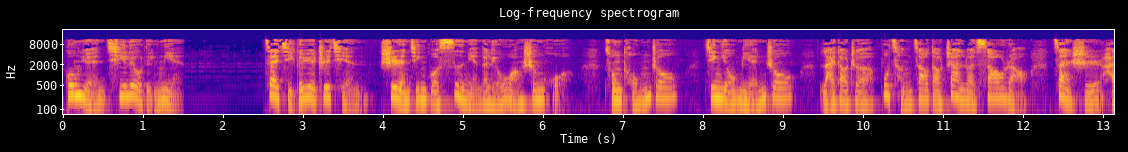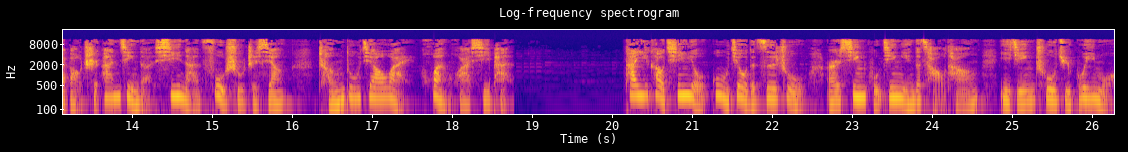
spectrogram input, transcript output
公元七六零年。在几个月之前，诗人经过四年的流亡生活，从同州。经由绵州来到这不曾遭到战乱骚扰、暂时还保持安静的西南富庶之乡成都郊外浣花溪畔。他依靠亲友故旧的资助而辛苦经营的草堂已经初具规模，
